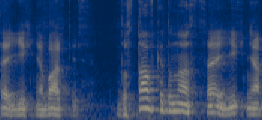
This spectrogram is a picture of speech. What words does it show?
це їхня вартість доставки до нас, це їхня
